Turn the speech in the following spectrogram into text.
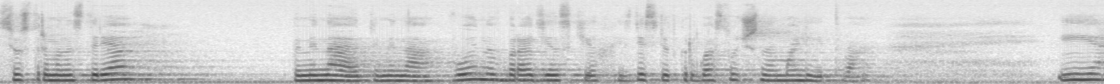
Сестры монастыря поминают имена воинов бородинских, и здесь идет круглосуточная молитва. И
